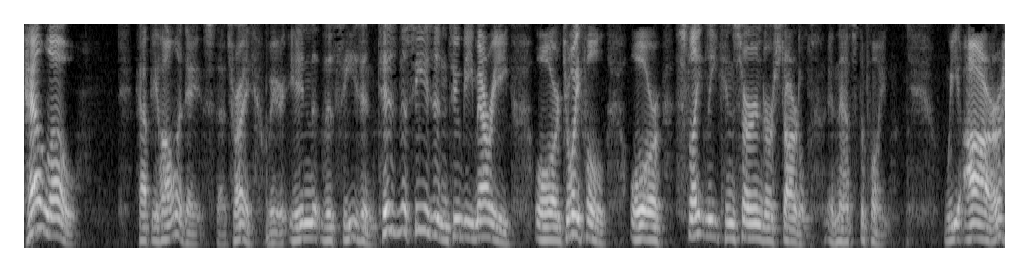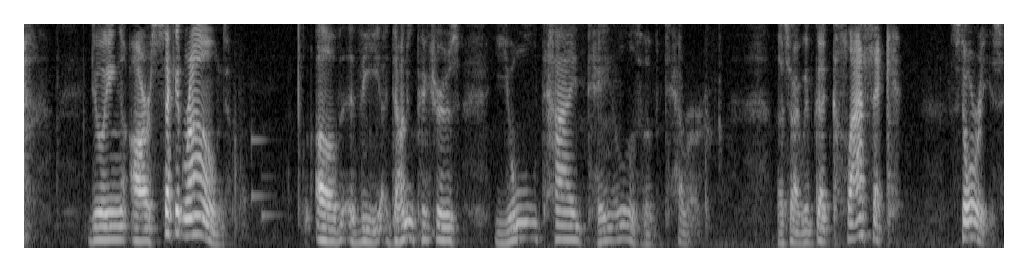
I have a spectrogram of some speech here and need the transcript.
Hello. Happy holidays. That's right. We're in the season. Tis the season to be merry or joyful or slightly concerned or startled. And that's the point. We are doing our second round of the Danu Pictures Yuletide Tales of Terror. That's right. We've got classic stories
